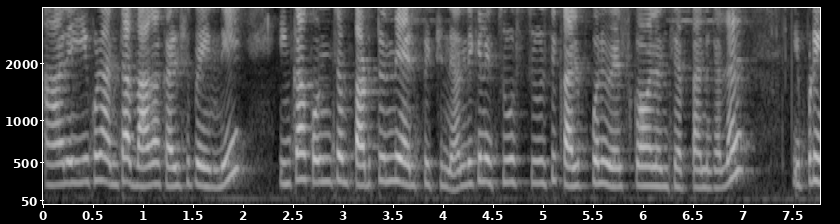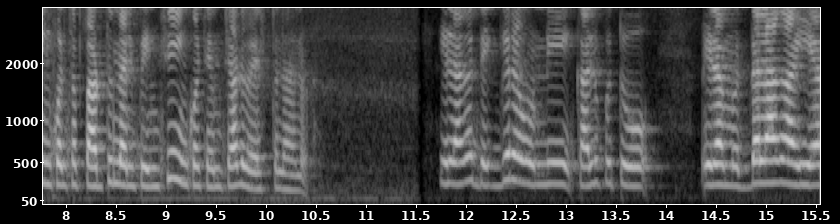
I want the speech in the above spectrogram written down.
ఆ నెయ్యి కూడా అంతా బాగా కలిసిపోయింది. ఇంకా కొంచెం పడుతుంది అనిపించింది. అందుకని చూసి చూసి కలుపుకొని వేసుకోవాలని చెప్పాను కదా. ఇప్పుడు ఇంకొంచెం పడుతుంది అనిపించి ఇంకో చెంచాడు వేస్తున్నాను. ఇలాగ దగ్గర ఉండి కలుపుతూ ఇలా ముద్దలాగా అయ్యే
